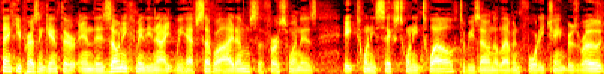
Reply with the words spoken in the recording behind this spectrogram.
Thank you, President Ginther. In the zoning committee tonight, we have several items. The first one is 826-2012 to rezone 1140 Chambers Road,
